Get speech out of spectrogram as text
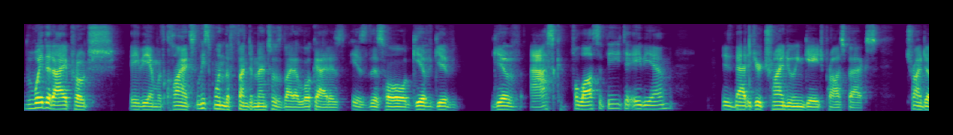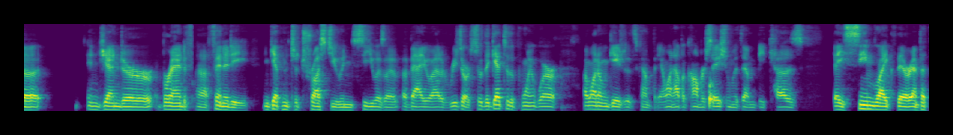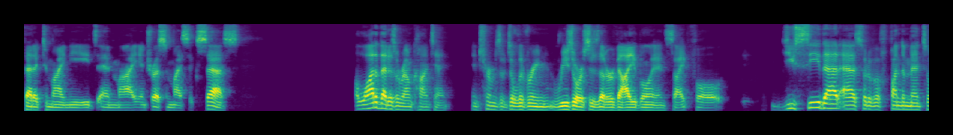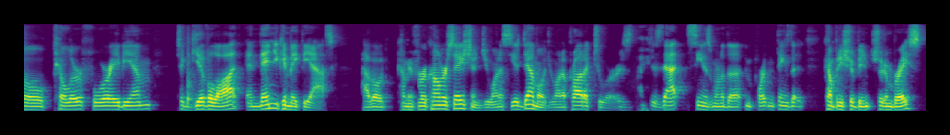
The way that I approach ABM with clients, at least one of the fundamentals that I look at is is this whole give, give, give, ask philosophy to ABM. Is that if you're trying to engage prospects, trying to engender brand affinity and get them to trust you and see you as a, a value added resource, so they get to the point where I want to engage with this company, I want to have a conversation with them because they seem like they're empathetic to my needs and my interests and my success. A lot of that is around content in terms of delivering resources that are valuable and insightful. Do you see that as sort of a fundamental pillar for ABM to give a lot and then you can make the ask? How about coming for a conversation? Do you want to see a demo? Do you want a product tour? Is, is that seen as one of the important things that companies should be should embrace?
